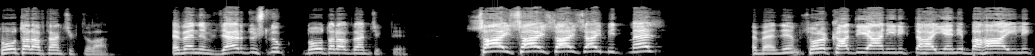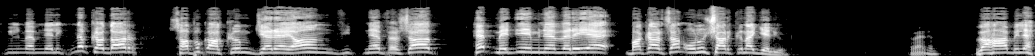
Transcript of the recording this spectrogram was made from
doğu taraftan çıktılar. Efendim zerdüşlük doğu taraftan çıktı. Say say say say bitmez. Efendim sonra Kadiyanilik daha yeni Bahailik bilmem nelik ne kadar sapık akım, cereyan, fitne, fesat hep Medine Münevvere'ye bakarsan onun şarkına geliyor. Efendim Vehhabiler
